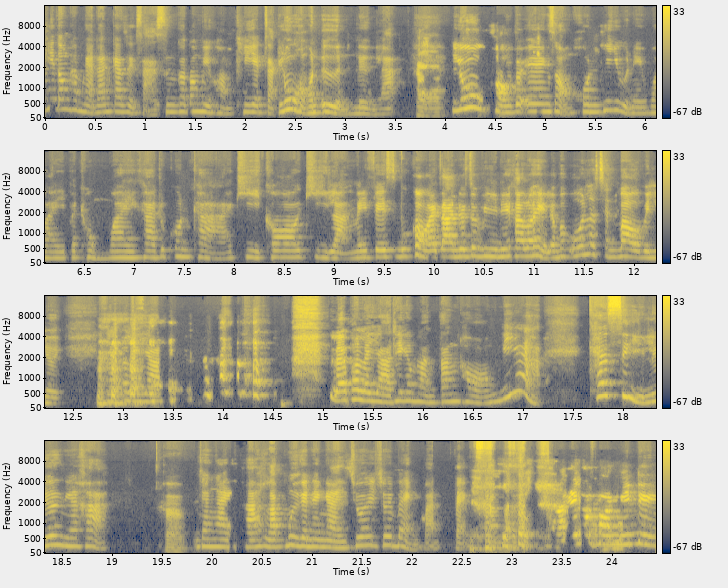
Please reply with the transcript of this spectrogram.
ที่ต้องทำงานด้านการศึกษา ซึ่งก็ต้องมีความเครียดจากลูกของคนอื่นหนึ่งละ ลูกของตัวเองสองคนที่อยู่ในวัยปฐมวัยค่ะ ทุกคนค่ะ ขี่คอขี่หลังใน Facebook ของอาจารย์โยจบีนี่ค่ะ เราเห็นแล้วแบบโอ้เราฉันเบาไปเลยและภรรยา และภรรยาที่กำลังตั้งท้อง เนี่ย แค่สี่เรื่องเนี้ยค่ะยังไงคะ รับมือกันยังไง ช่วยช่วยแบ่งปันแบ่งปันให้เราฟังนิดนึง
